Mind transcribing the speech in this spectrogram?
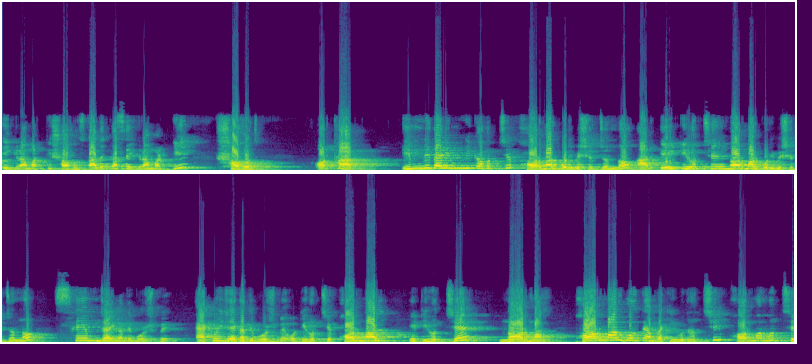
এই গ্রামারটি সহজ, তাদের কাছে এই গ্রামারটি সহজ। অর্থাৎ ইমনিদা, ইমনিকা হচ্ছে ফর্মাল পরিবেশের জন্য আর এইটি হচ্ছে নর্মাল পরিবেশের জন্য সেম জায়গাতে বসবে, একই জায়গাতে বসবে, ওটি হচ্ছে ফর্মাল এটি হচ্ছে নর্মাল ফর্মাল বলতে আমরা কি বোঝাচ্ছি? ফর্মাল হচ্ছে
